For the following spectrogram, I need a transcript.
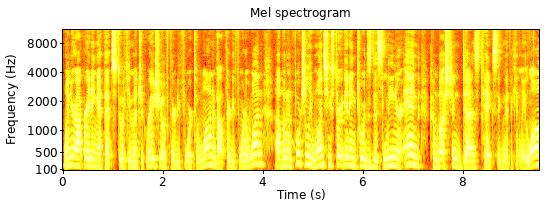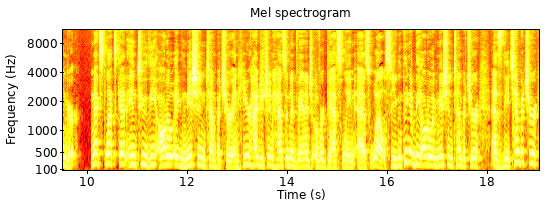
when you're operating at that stoichiometric ratio of 34 to 1, about 34 to 1. Uh, but unfortunately, once you start getting towards this leaner end, combustion does take significantly longer. Next, let's get into the auto ignition temperature, and here hydrogen has an advantage over gasoline as well. So you can think of the auto ignition temperature as the temperature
